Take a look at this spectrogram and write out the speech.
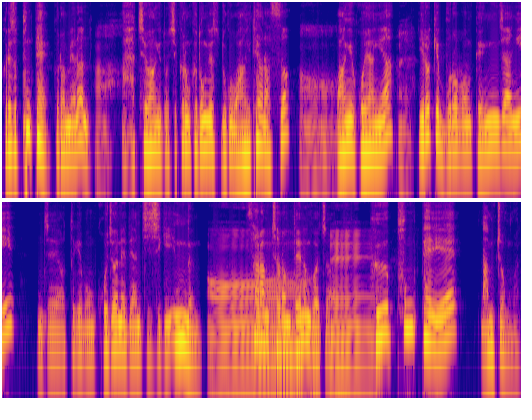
그래서 풍패 그러면은 아. 아 제왕의 도시 그럼 그 동네에서 누구 왕이 태어났어? 어. 왕의 고향이야? 네. 이렇게 물어보면 굉장히 이제 어떻게 보면 고전에 대한 지식이 있는 어. 사람처럼 되는 거죠. 예. 그 풍패의 남쪽 문.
